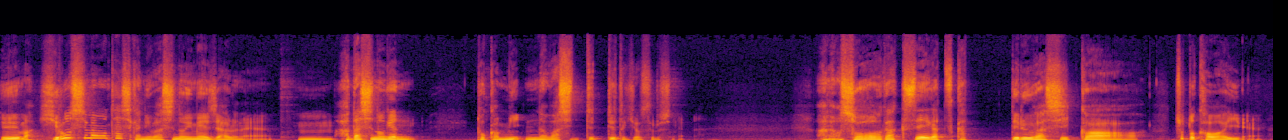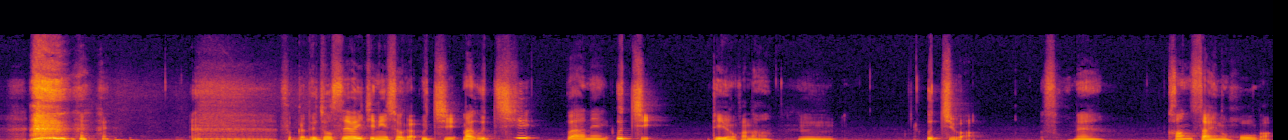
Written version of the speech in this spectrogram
えー、まあ、広島も確かにわしのイメージあるね。うん。裸足の弦とかみんなわしって言ってた気がするしね。あ、でも小学生が使ってるわしか。ちょっと可愛いね。そっか。で、女性は一人称がうち。まあ、うちはね、うちっていうのかな。うん。うちは、そうね。関西の方が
